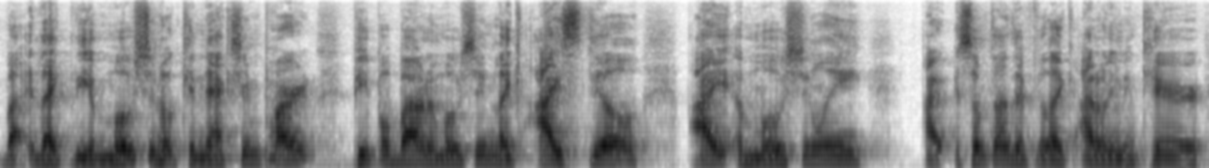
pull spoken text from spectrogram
but like the emotional connection part people buy an emotion. Like i still i emotionally i sometimes i feel like i don't even care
